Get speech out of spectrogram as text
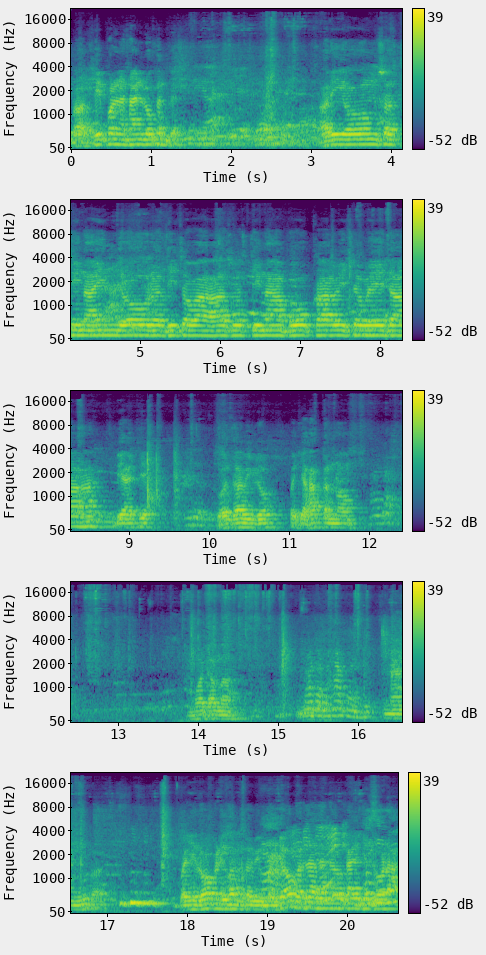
બસ શ્રીફળને સાંજ લોક જ હરિ ઓમ સ્વસ્તિ ના ઇન્દ્રો રધિ સવા સ્વસ્તિ ના ભોખા વિષવેદા બે છે વધાવી લો પછી હાકરનો મોઢામાં. નાનું પછી રોકડી બંધ કરવી પડે જો બધા કાલે જોડા.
